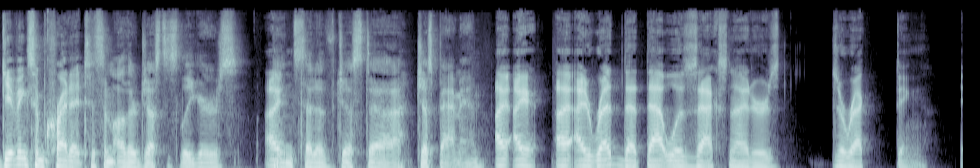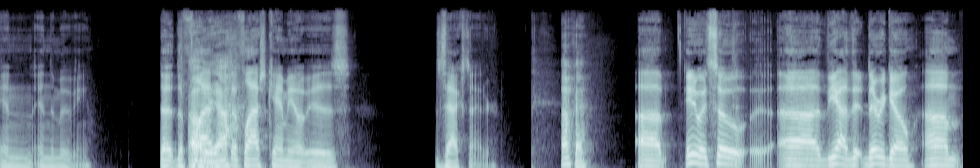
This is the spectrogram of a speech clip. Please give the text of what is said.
giving some credit to some other Justice Leaguers I, instead of just uh just Batman. I, I I read that that was Zack Snyder's directing in in the movie. The the Oh, flash yeah? the Flash cameo is Zack Snyder. Okay. Uh, anyway, so uh, yeah, th- there we go. Um,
